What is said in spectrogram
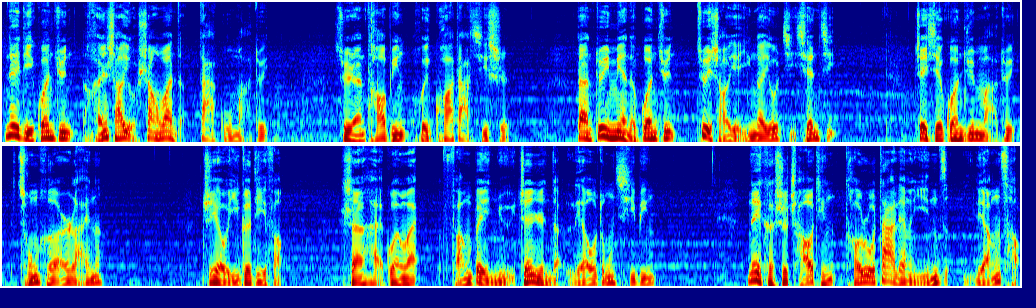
内地官军很少有上万的大股马队，虽然逃兵会夸大其实。但对面的官军最少也应该有几千骑，这些官军马队从何而来呢？只有一个地方，山海关外防备女真人的辽东骑兵，那可是朝廷投入大量银子、粮草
